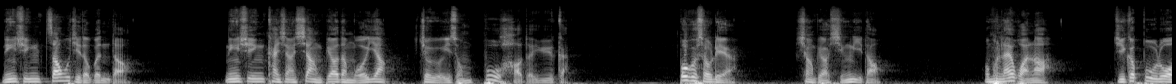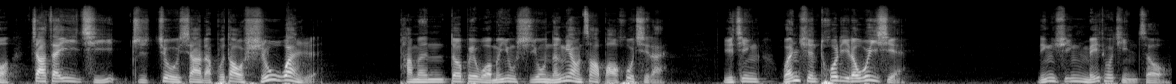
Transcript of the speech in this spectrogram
林勋着急的问道。林勋看向向彪的模样，就有一种不好的预感。报告首领，向表行礼道。我们来晚了，几个部落加在一起只救下了不到十五万人，他们都被我们用使用能量罩保护起来，已经完全脱离了危险。林勋眉头紧皱，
